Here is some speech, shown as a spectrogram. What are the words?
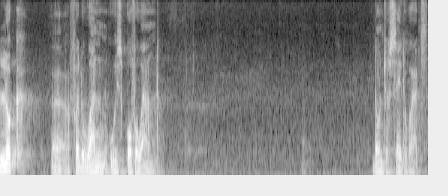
look uh, for the one who is overwhelmed. Don't just say the words.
